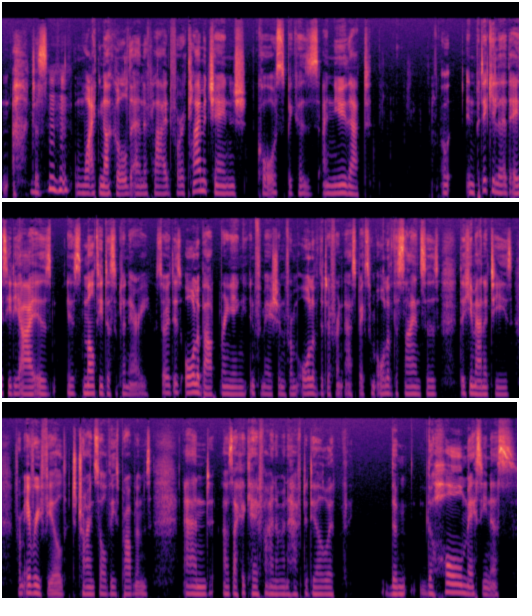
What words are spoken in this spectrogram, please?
just white knuckled and applied for a climate change course because I knew that in particular, the ACDI is is multidisciplinary. So it is all about bringing information from all of the different aspects, from all of the sciences, the humanities, from every field to try and solve these problems. And I was like, okay, fine, I'm going to have to deal with the the whole messiness,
